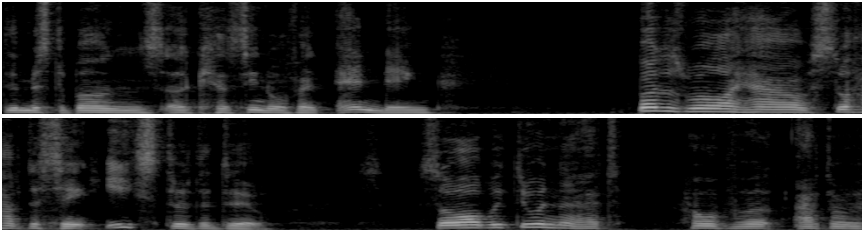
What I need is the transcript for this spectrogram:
the Mr. Burns uh, Casino event ending, but as well I have still have the St. Easter to do. So I'll be doing that. However, after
